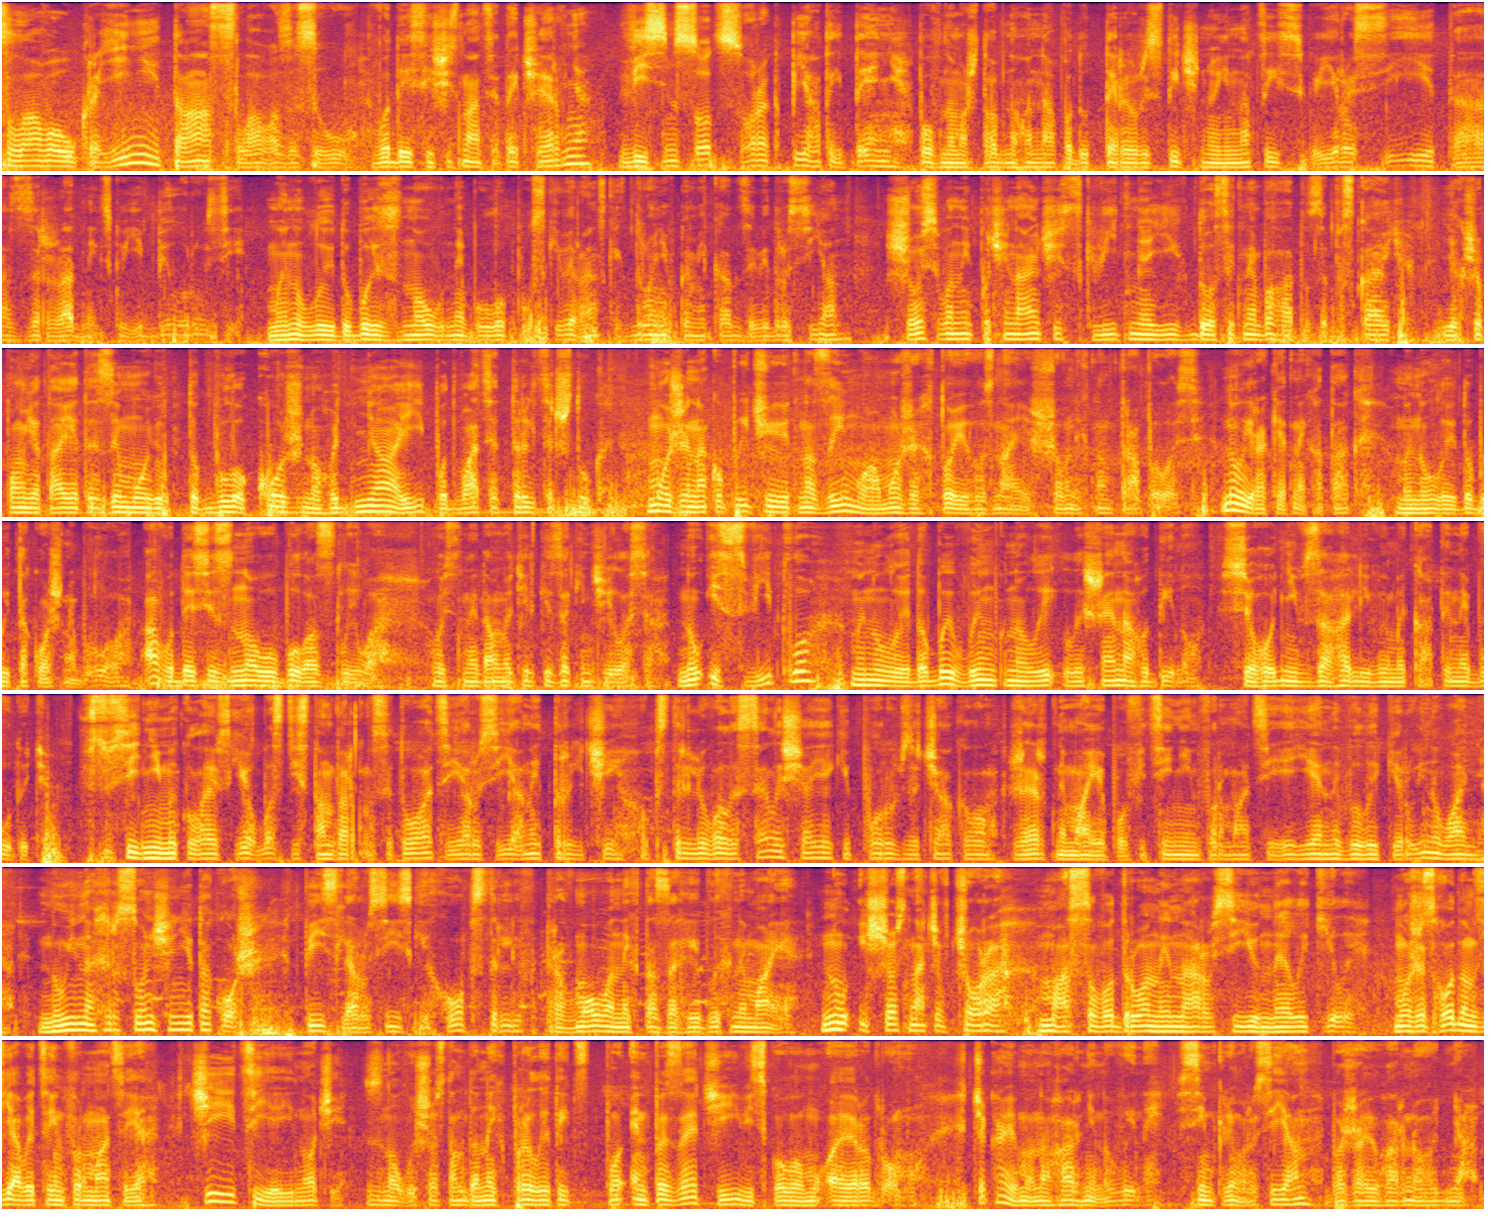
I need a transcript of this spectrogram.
Слава Україні та слава ЗСУ. В Одесі 16 червня, 845-й день повномасштабного нападу терористичної нацистської Росії та зрадницької Білорусі. Минулої доби знову не було пусків іранських дронів камікадзе від росіян. Щось вони, починаючи з квітня, їх досить небагато запускають. Якщо пам'ятаєте, зимою то було кожного дня і по 20-30 штук. Може накопичують на зиму, а може хто його знає, що в них там трапилось. Ну і ракетних атак минулої доби також не було. А в Одесі знову була злива. Ось недавно тільки закінчилася. Ну і світло минулої доби вимкнули лише на годину. Сьогодні взагалі вимикати не будуть. В сусідній Миколаївській області стандартна ситуація. Росіяни тричі обстрілювали селища, які поруч з Очаковом. Жертв немає по офіційній інформації. Є невеликі руйнування. Ну і на Херсонщині також. Після російських обстрілів травмованих та загиблих немає. Ну і щось, наче вчора, масово дрони на Росію не летіли. Може, згодом з'явиться інформація. Чи цієї ночі знову щось там до них прилетить по НПЗ чи військовому аеродрому. Чекаємо на гарні новини. Всім, крім росіян, бажаю гарного дня.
